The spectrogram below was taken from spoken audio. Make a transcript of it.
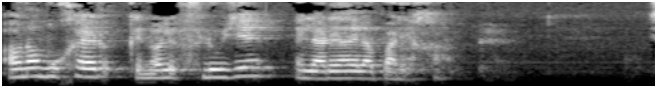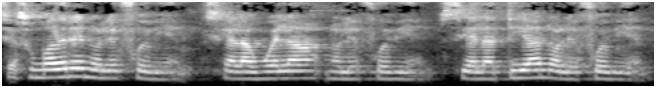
a una mujer que no le fluye el área de la pareja. Si a su madre no le fue bien, si a la abuela no le fue bien, si a la tía no le fue bien,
